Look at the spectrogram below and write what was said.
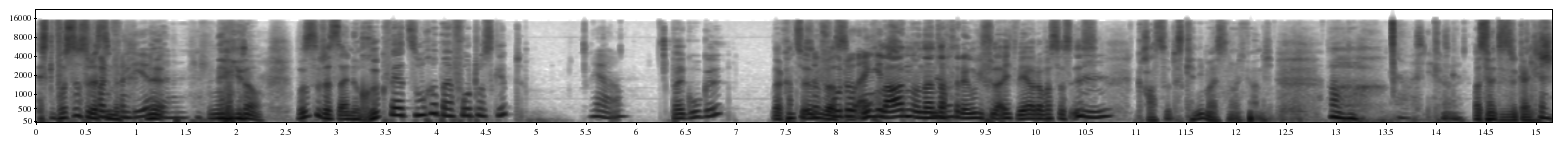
Es, wusstest du, dass Von, eine, von dir? Eine, ja, genau. Wusstest du, dass es eine Rückwärtssuche bei Fotos gibt? Ja. Bei Google? Da kannst du So ein irgendwie was hochladen und dann ja. sagt er irgendwie vielleicht, wer oder was das ist. Mhm. Krass, so, das kennen die meisten euch gar nicht. Ja, was ich, jetzt Also, die, so geil, die, Okay.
